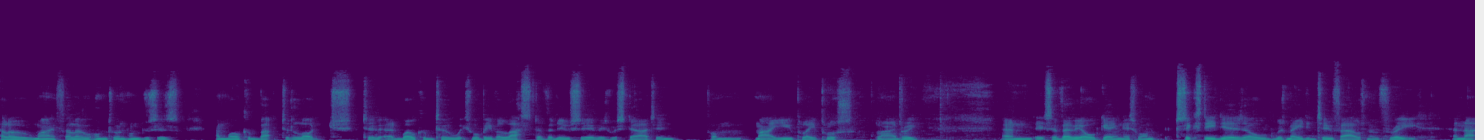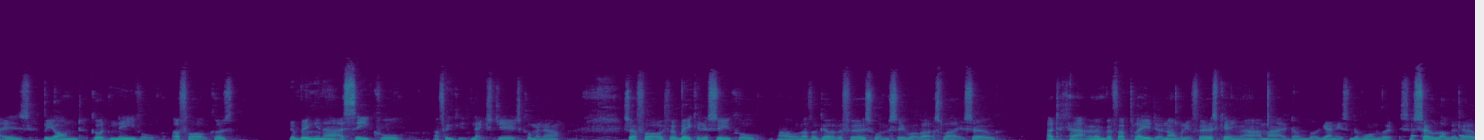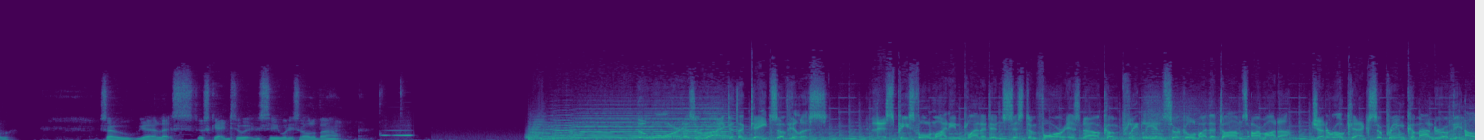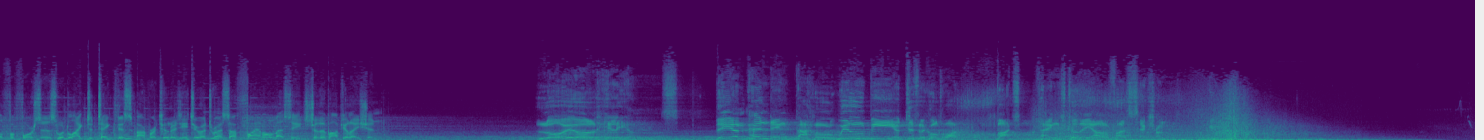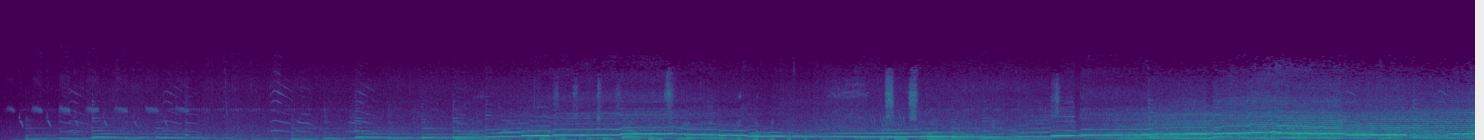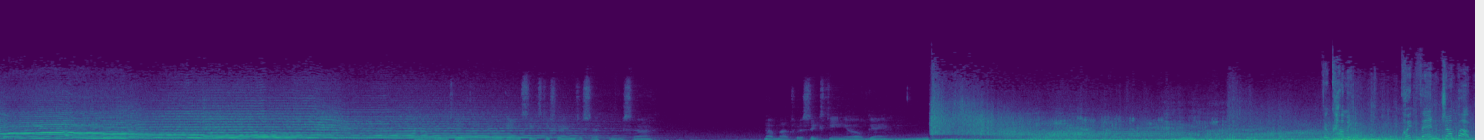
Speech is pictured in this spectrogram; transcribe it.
Hello, my fellow hunter and huntresses, and welcome back to the lodge. To and welcome to which will be the last of the new series we're starting from my UPlay Plus library. And it's a very old game. This one, 16 years old, was made in 2003, and that is Beyond Good and Evil. I thought because they're bringing out a sequel, I think it's next year it's coming out. So I thought if we're making a sequel, I'll have a go at the first one and see what that's like. So I can't remember if I played it or not when it first came out. I might have done, but again, it's another one that's so long ago. So yeah, let's just get into it and see what it's all about. The war has arrived at the gates of Hillys. This peaceful mining planet in System 4 is now completely encircled by the Dom's Armada. General Kehck, Supreme Commander of the Alpha Forces, would like to take this opportunity to address a final message to the population. Loyal Hillyans, the impending battle will be a difficult one, but thanks to the Alpha Section, 16 year old game. They're coming. Quick, Fen, jump up.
